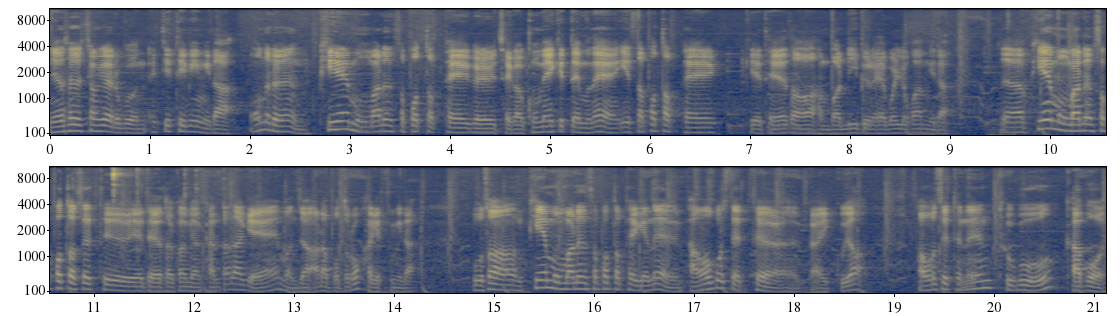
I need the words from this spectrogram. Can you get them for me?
안녕하세요 시청자 여러분. 엑티TV입니다. 오늘은 피해 목마른 서포터 팩을 제가 구매했기 때문에 이 서포터 팩에 대해서 한번 리뷰를 해보려고 합니다. 자 피해 목마른 서포터 세트에 대해서 그러면 간단하게 먼저 알아보도록 하겠습니다. 우선 피해 목마른 서포터 팩에는 방어구 세트가 있고요. 방어구 세트는 투구, 갑옷,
